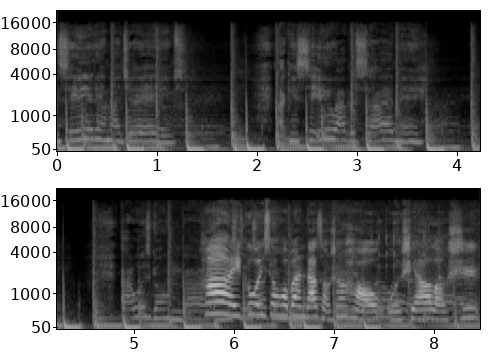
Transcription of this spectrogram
can see it in my dreams. I can see you right beside me. I was going by. 嗨，各位小伙伴，大家早上好，我是瑶瑶老师，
